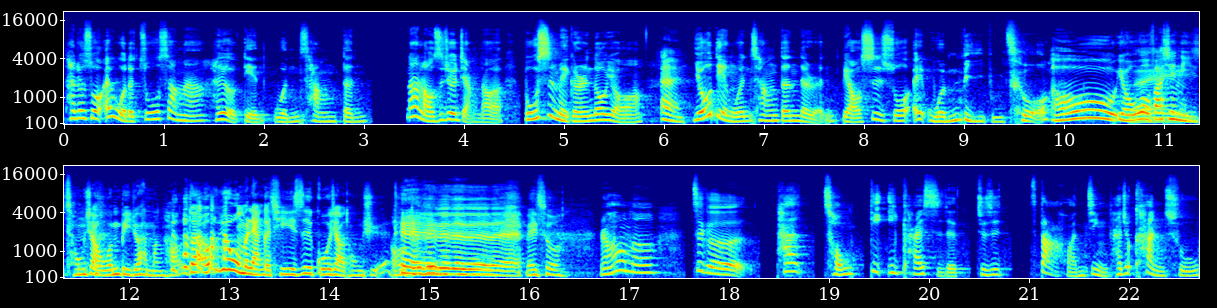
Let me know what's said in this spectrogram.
他就说，哎，我的桌上啊，还有点文昌灯。那老师就讲到了，不是每个人都有哦。哎，有点文昌灯的人表示说，哎，文笔不错哦。有，我发现你从小文笔就还蛮好。对，因为我们两个其实是国小同学。对对对对对对，没错。然后呢，这个他从第一开始的就是大环境，他就看出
